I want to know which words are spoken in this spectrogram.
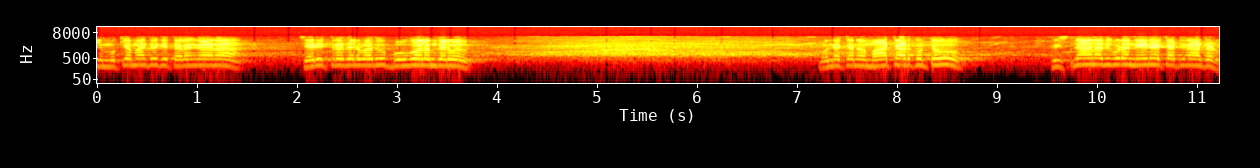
ఈ ముఖ్యమంత్రికి తెలంగాణ చరిత్ర తెలియదు భూగోళం తెలియదు మొన్నెక్కనో మాట్లాడుకుంటూ కృష్ణానది కూడా నేనే కట్టిన అంటాడు.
